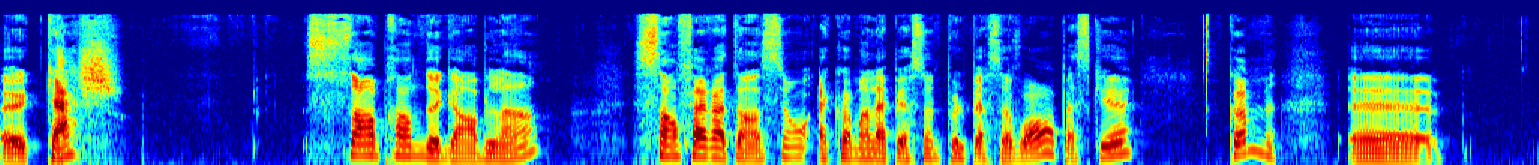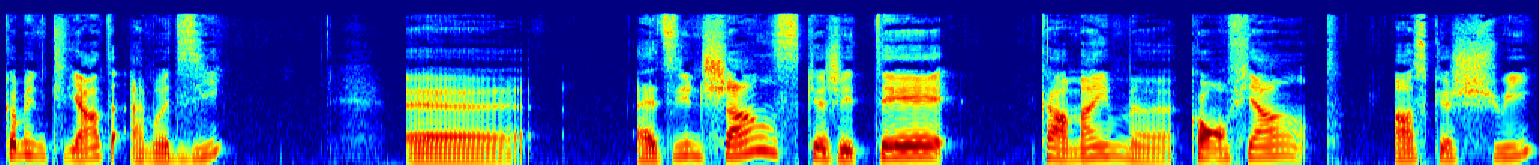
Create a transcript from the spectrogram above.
euh, cash sans prendre de gants blancs, sans faire attention à comment la personne peut le percevoir, parce que comme euh, comme une cliente a m'a dit, euh, a dit une chance que j'étais quand même euh, confiante en ce que je suis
